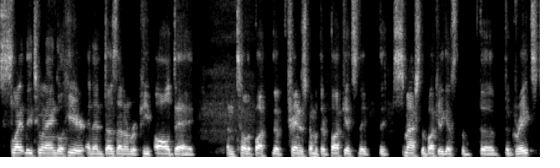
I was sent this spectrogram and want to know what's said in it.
slightly to an angle here, and then does that on repeat all day until the buck the trainers come with their buckets. They they smash the bucket against the, the the grates,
